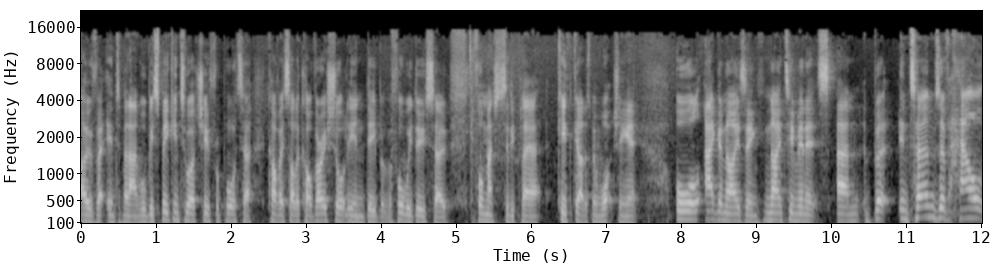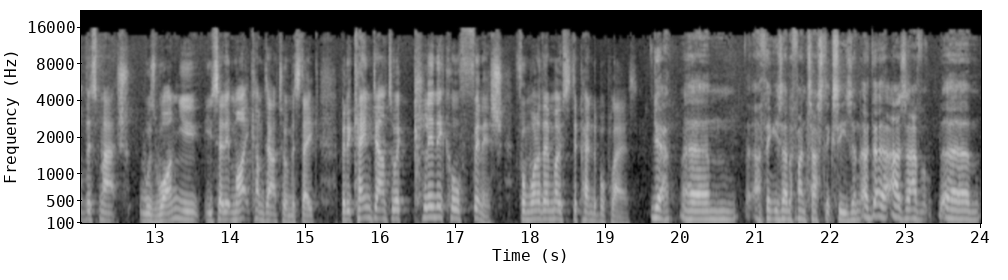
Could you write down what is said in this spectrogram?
over Inter Milan. We'll be speaking to our chief reporter, Kaveh Solhekol, very shortly indeed. But before we do so, former Manchester City player Keith Curle has been watching it all agonising 90 minutes. Um, but in terms of how this match was won, you, you said it might come down to a mistake, but it came down to a clinical finish from one of their most dependable players. Yeah, um, I think he's had a fantastic season, uh, as have um,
